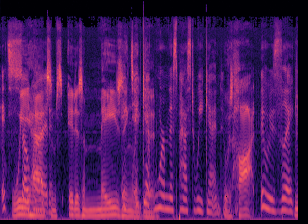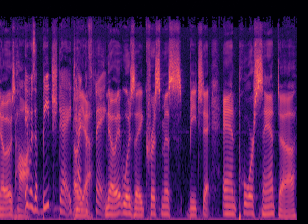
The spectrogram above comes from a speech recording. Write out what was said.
It's we so had good. some. It is It did get good. warm this past weekend. It was hot. It was like No, it was hot. It was a beach day type oh yeah. of thing. No, it was a Christmas beach day, and poor Santa.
